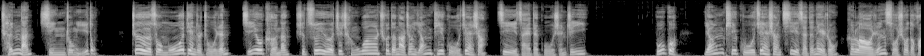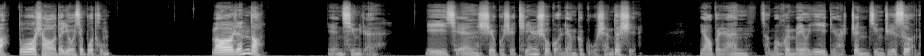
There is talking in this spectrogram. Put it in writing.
陈南心中一动，这座魔殿的主人极有可能是罪恶之城挖出的那张羊皮古卷上记载的古神之一。不过，羊皮古卷上记载的内容和老人所说的话多少的有些不同。老人道：“年轻人，你以前是不是听说过两个古神的事？要不然怎么会没有一点震惊之色呢？”“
